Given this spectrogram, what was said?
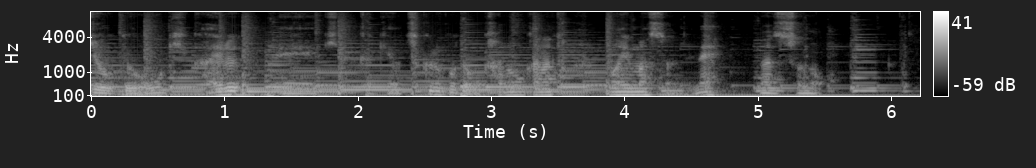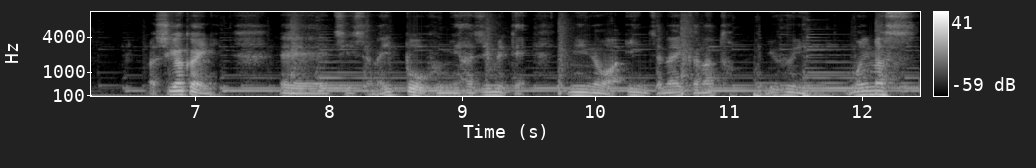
状況を大きく変える、えー、きっかけを作ることも可能かなと思いますのでね、まずその足がかりに、えー、小さな一歩を踏み始めてみるのはいいんじゃないかなというふうに思います。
